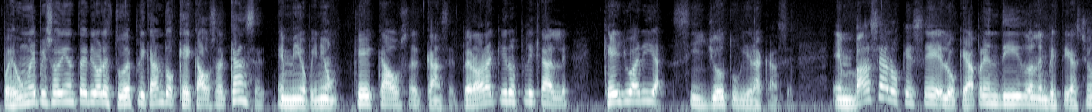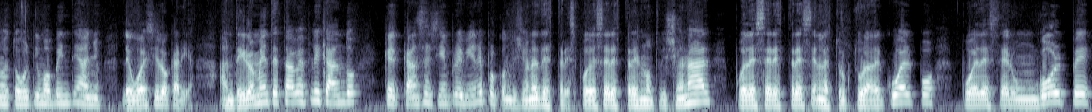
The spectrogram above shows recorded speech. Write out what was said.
Pues en un episodio anterior les estuve explicando qué causa el cáncer, en mi opinión, qué causa el cáncer. Pero ahora quiero explicarles qué yo haría si yo tuviera cáncer. En base a lo que sé, lo que he aprendido en la investigación estos últimos 20 años, les voy a decir lo que haría. Anteriormente estaba explicando que el cáncer siempre viene por condiciones de estrés. Puede ser estrés nutricional, puede ser estrés en la estructura del cuerpo, puede ser un golpe,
